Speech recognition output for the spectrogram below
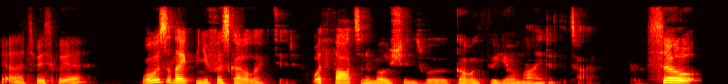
yeah, that's basically it. What was it like when you first got elected? What thoughts and emotions were going through your mind at the time? So,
